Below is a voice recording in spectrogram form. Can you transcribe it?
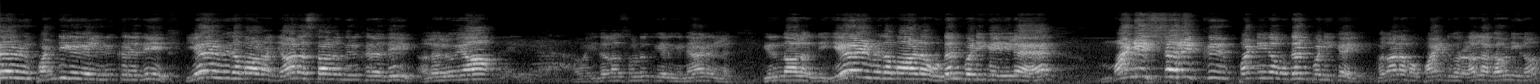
ஏழு பண்டிகைகள் இருக்கிறது ஏழு விதமான ஞானஸ்தானம் இருக்கிறது. அலலுயா அவன் இதெல்லாம் சொல்றதுக்கு எனக்கு நேரம் இல்லை. இருந்தாலும் இந்த ஏழு விதமான உடன்படிக்கையில மனுஷருக்கு பண்ணின உடன்படிக்கை. இப்பதான் நம்ம பாயிண்ட் வரும். நல்லா கவனிக்கணும்.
